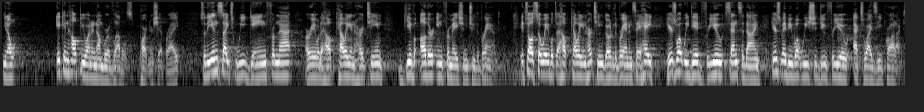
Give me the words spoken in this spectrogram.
you know, it can help you on a number of levels, partnership, right? So the insights we gain from that are able to help Kelly and her team give other information to the brand. It's also able to help Kelly and her team go to the brand and say, hey, here's what we did for you, Sensodyne. Here's maybe what we should do for you, XYZ product.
